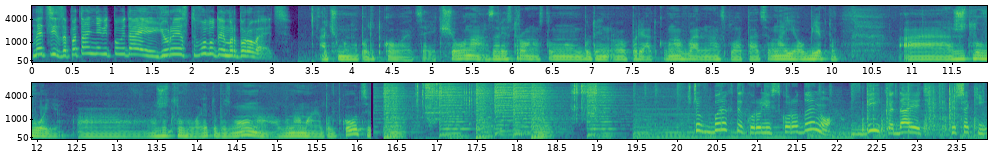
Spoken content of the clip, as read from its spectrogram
На ці запитання відповідає юрист Володимир Боровець. А чому не оподатковується? Якщо вона зареєстрована в встановленому будин- е, порядку, вона введена в експлуатацію, вона є об'єктом е, житлової, е, житлової, то безумовно вона має оподатковуватися. Щоб вберегти королівську родину, в бій кидають пішаків.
